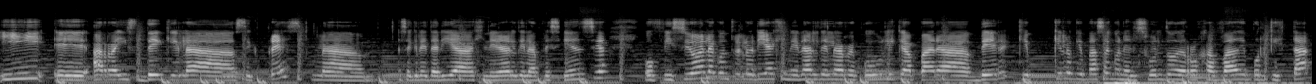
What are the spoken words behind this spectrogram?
y eh, a raíz de que la SECPRES, la Secretaría General de la Presidencia, ofició a la Contraloría General de la República para ver qué, es lo que pasa con el sueldo de Rojas Bade, porque está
